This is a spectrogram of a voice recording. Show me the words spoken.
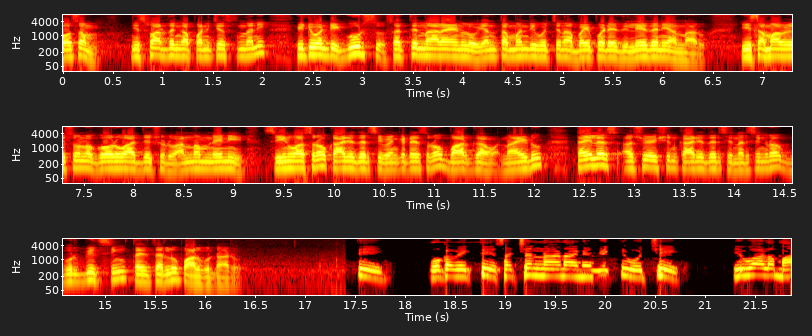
కోసం నిస్వార్థంగా పనిచేస్తుందని ఇటువంటి గూడ్స్ సత్యనారాయణలు ఎంతమంది వచ్చినా భయపడేది లేదని అన్నారు. ఈ సమావేశంలో గౌరవ అధ్యక్షుడు అన్నంనేని శ్రీనివాసరావు కార్యదర్శి వెంకటేశ్వరరావు భార్గవ నాయుడు టైలర్స్ అసోసియేషన్ కార్యదర్శి నరసింహరావు గుర్బీత్ సింగ్ తదితరులు పాల్గొన్నారు. ఒక వ్యక్తి సత్యనారాయణ అనే వ్యక్తి వచ్చి ఇవాళ మా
